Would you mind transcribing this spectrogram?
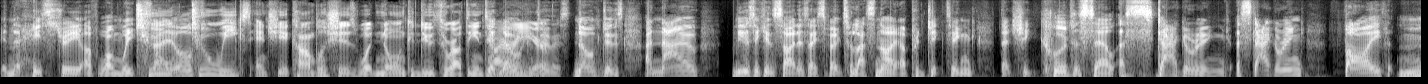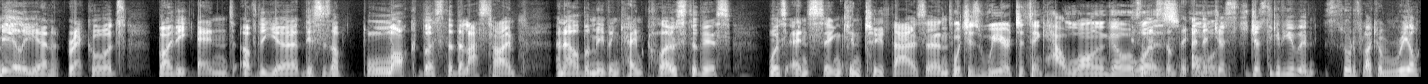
in the history of one week two, sales. two weeks, and she accomplishes what no one could do throughout the Yeah, entire no one year. can do this. No one can do this. And now, music insiders I spoke to last night are predicting that she could sell a staggering, a staggering five million records by the end of the year. This is a blockbuster. The last time an album even came close to this was NSYNC in 2000. Which is weird to think how long ago it Isn't that was. something? And then Almost- just just to give you a sort of like a real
